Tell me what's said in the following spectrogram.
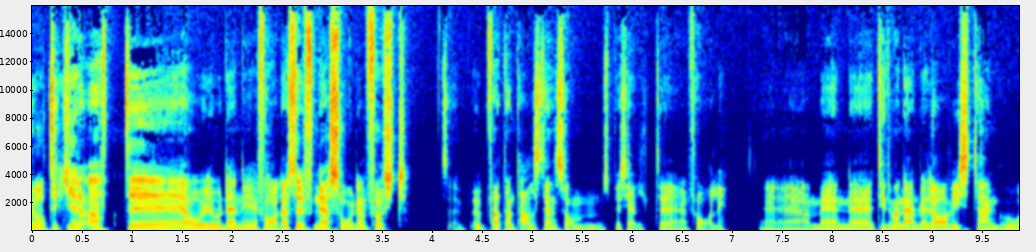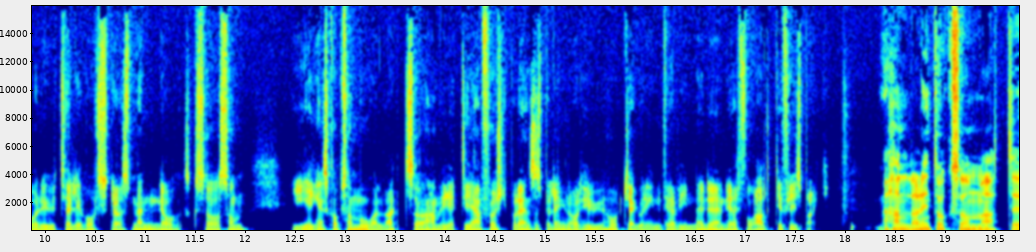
Jag tycker att, eh, oh, jo, den är farlig. Alltså, när jag såg den först så uppfattade jag inte alls den som speciellt eh, farlig. Eh, men eh, tittar man närmare, ja visst, han går ut väldigt vårdslöst, men också som i egenskap som målvakt, så han vet är han först på den så spelar det ingen roll hur hårt jag går in, för jag vinner den, jag får alltid frispark. handlar det inte också om att eh,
